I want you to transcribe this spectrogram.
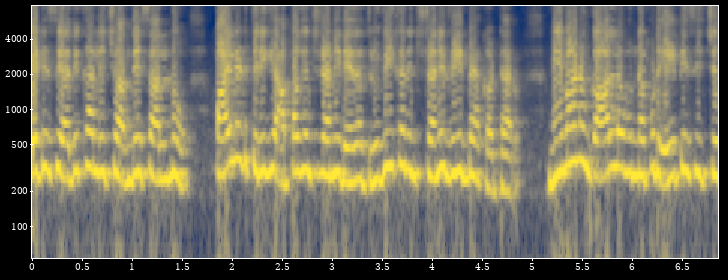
ఏటీసీ అధికారులు ఇచ్చే సందేశాలను పైలట్ తిరిగి అప్పగించడాన్ని లేదా ధృవీకరించడాన్ని రీడ్ బ్యాక్ అంటారు. విమానం గాల్లో ఉన్నప్పుడు ఏటీసీ ఇచ్చే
